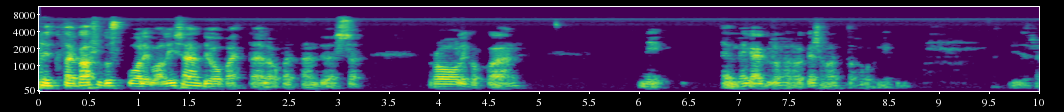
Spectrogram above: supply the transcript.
Nyt tämä kasvatuspuoli vaan lisääntyy opettajalle opettajan työssä rooli koko ajan, niin mekään kyllä osaa oikein sanoa tuohon, niin kuin, miten, se,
